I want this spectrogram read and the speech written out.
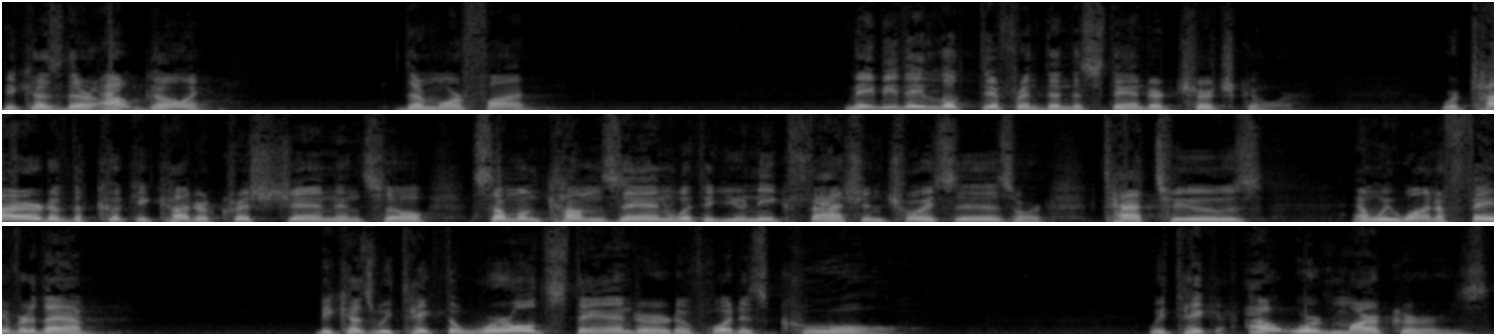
because they're outgoing, they're more fun. Maybe they look different than the standard churchgoer. We're tired of the cookie cutter Christian, and so someone comes in with a unique fashion choices or tattoos, and we want to favor them because we take the world standard of what is cool. We take outward markers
